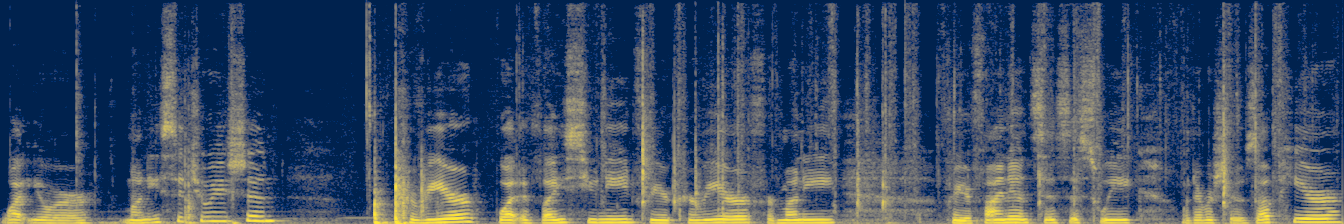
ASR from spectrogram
what your money situation, career, what advice you need for your career, for money, for your finances this week, whatever shows up here.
